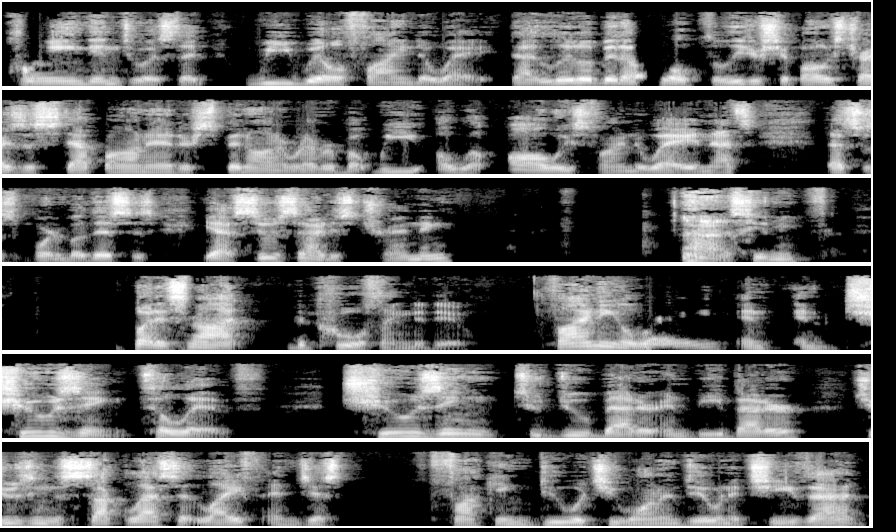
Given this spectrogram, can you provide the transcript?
grained into us that we will find a way. That little bit of hope. The leadership always tries to step on it or spin on it or whatever, but we will always find a way. And that's that's what's important about this. Is yeah, suicide is trending. excuse me, but it's not the cool thing to do finding a way and, and choosing to live, choosing to do better and be better, choosing to suck less at life and just fucking do what you want to do and achieve that.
